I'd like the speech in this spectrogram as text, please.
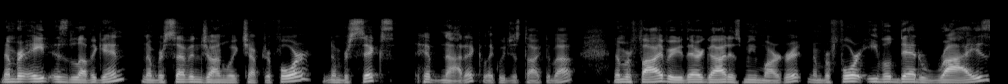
Number eight is Love Again. Number seven, John Wick Chapter 4. Number six, Hypnotic, like we just talked about. Number five, Are You There, God? Is Me, Margaret. Number four, Evil Dead Rise.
